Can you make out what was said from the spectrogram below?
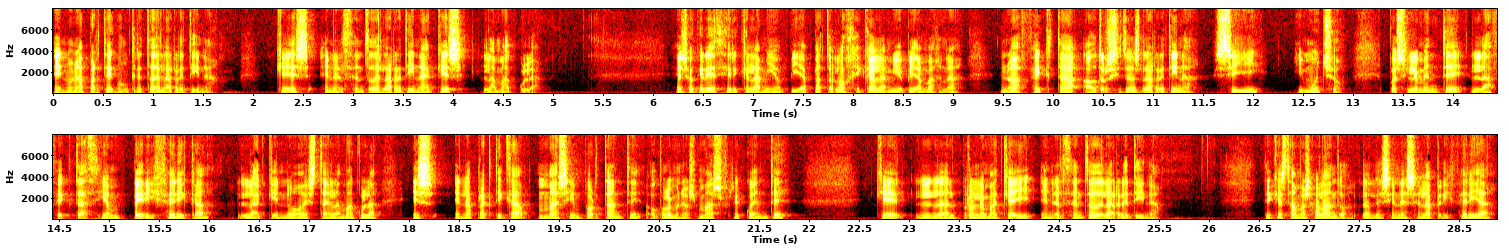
en una parte concreta de la retina, que es en el centro de la retina, que es la mácula. ¿Eso quiere decir que la miopía patológica, la miopía magna, no afecta a otros sitios de la retina? Sí, y mucho. Posiblemente la afectación periférica, la que no está en la mácula, es en la práctica más importante, o por lo menos más frecuente, que el problema que hay en el centro de la retina. ¿De qué estamos hablando? Las lesiones en la periferia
